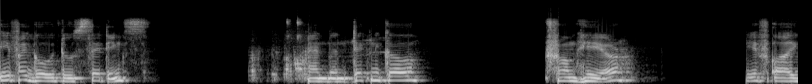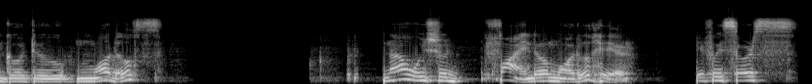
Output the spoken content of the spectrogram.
if I go to settings and then technical from here if I go to models now we should find our model here. If we search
